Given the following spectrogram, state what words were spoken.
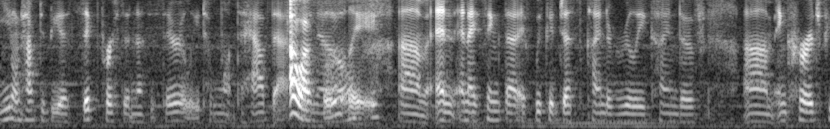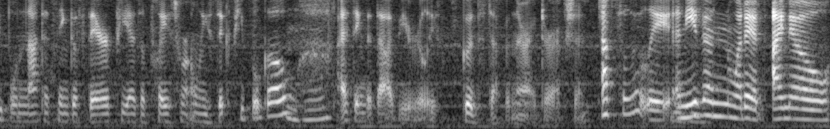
you don't have to be a sick person necessarily to want to have that oh absolutely um, and and i think that if we could just kind of really kind of um, encourage people not to think of therapy as a place where only sick people go, mm-hmm. I think that that would be a really good step in the right direction. Absolutely. Mm-hmm. And even what it, I know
